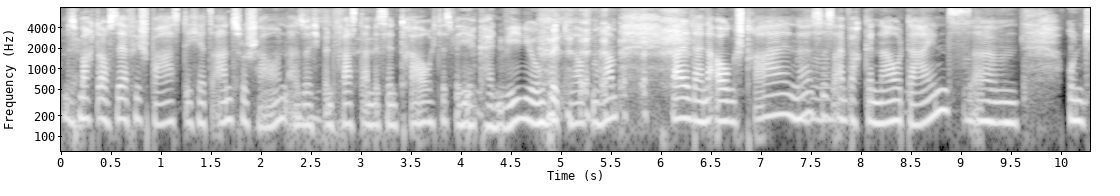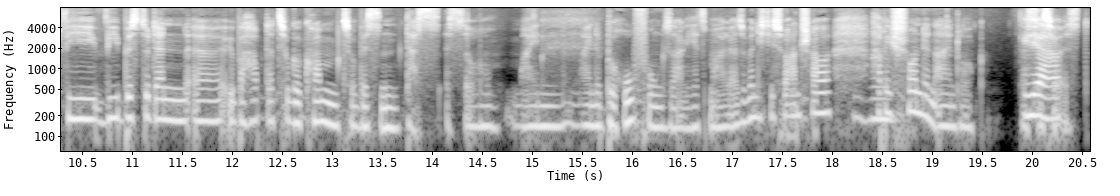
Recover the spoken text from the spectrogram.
Und es macht auch sehr viel Spaß, dich jetzt anzuschauen. Also ich bin fast ein bisschen traurig, dass wir hier kein Video mitlaufen haben, weil deine Augen strahlen. Ne? Es ist einfach genau deins. Ähm, und wie, wie bist du denn äh, überhaupt dazu gekommen zu wissen, das ist so mein, meine Berufung, sage ich jetzt mal. Also wenn ich dich so anschaue, habe ich schon den Eindruck, dass das so ist.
